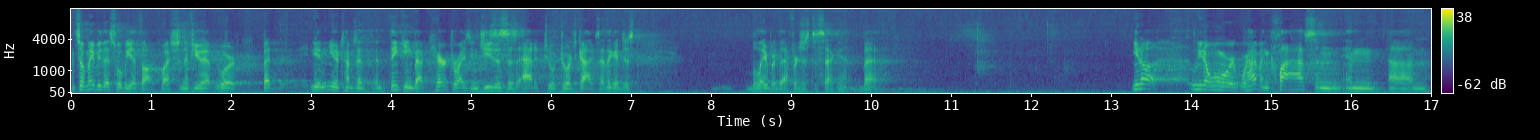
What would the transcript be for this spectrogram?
And so maybe this will be a thought question if you have, or, but in you know, times in thinking about characterizing Jesus' attitude towards God, because I think I just belabored that for just a second, but you know, you know when we're, we're having class and, and um,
